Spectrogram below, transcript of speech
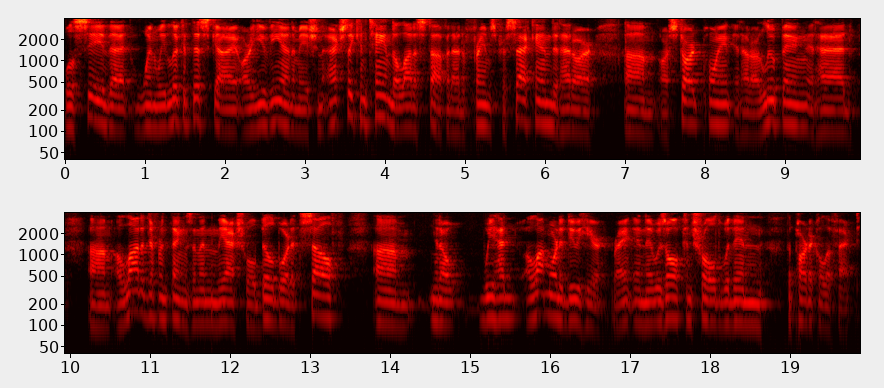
we'll see that when we look at this guy, our UV animation actually contained a lot of stuff. It had a frames per second. It had our um, our start point. It had our looping. It had um, a lot of different things. And then the actual billboard itself, um, you know, we had a lot more to do here, right? And it was all controlled within the particle effect.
